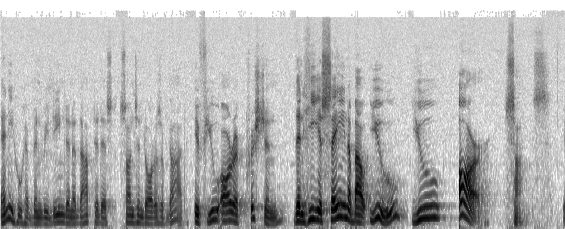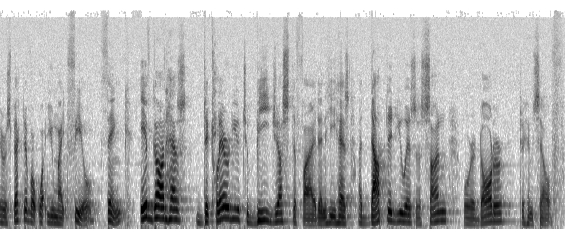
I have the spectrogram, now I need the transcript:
Any who have been redeemed and adopted as sons and daughters of God. If you are a Christian, then he is saying about you, you are sons. Irrespective of what you might feel, think, if God has declared you to be justified and he has adopted you as a son or a daughter to himself,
